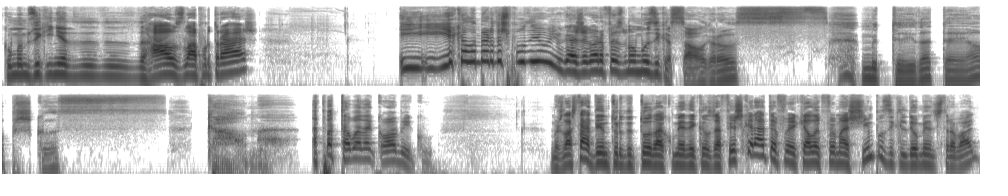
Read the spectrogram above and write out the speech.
Com uma musiquinha de, de, de house lá por trás. E, e, aquela merda explodiu. E o gajo agora fez uma música sal grosso, metida até ao pescoço. Calma. Estava da cómico. Mas lá está, dentro de toda a comédia que ele já fez, se calhar até foi aquela que foi mais simples e que lhe deu menos trabalho.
